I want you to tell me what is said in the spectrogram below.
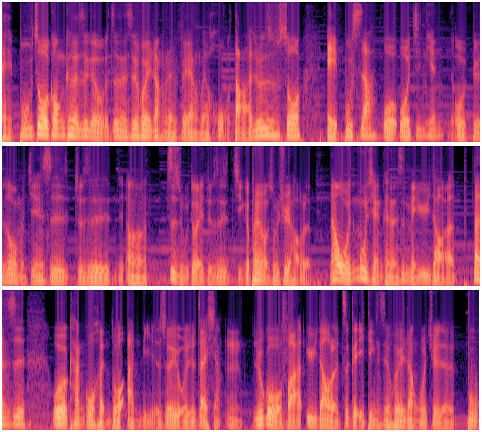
哎，不做功课这个我真的是会让人非常的火大。就是说，哎，不是啊，我我今天我比如说我们今天是就是呃。自主队就是几个朋友出去好了，然后我目前可能是没遇到了，但是我有看过很多案例的，所以我就在想，嗯，如果我发遇到了这个，一定是会让我觉得不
